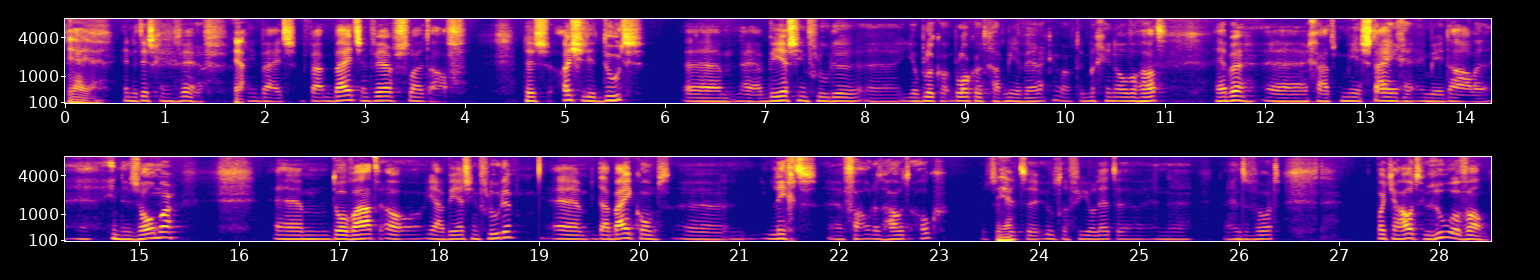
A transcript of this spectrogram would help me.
Ja, ja. En het is geen verf, Ja. geen bijts. Bijts en verf sluit af. Dus als je dit doet, ehm, nou ja, weersinvloeden, eh je blok, blokhut gaat meer werken, waar we het in het begin over gehad hebben. Gaat meer stijgen en meer dalen in de zomer. Ehm, door water, oh, ja, weersinvloeden. Ehm, daarbij komt eh, licht uh, verouderd hout ook. Dus Ja. zit eh, ultraviolet eh, en, enzovoort. Wordt je hout ruwer van,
